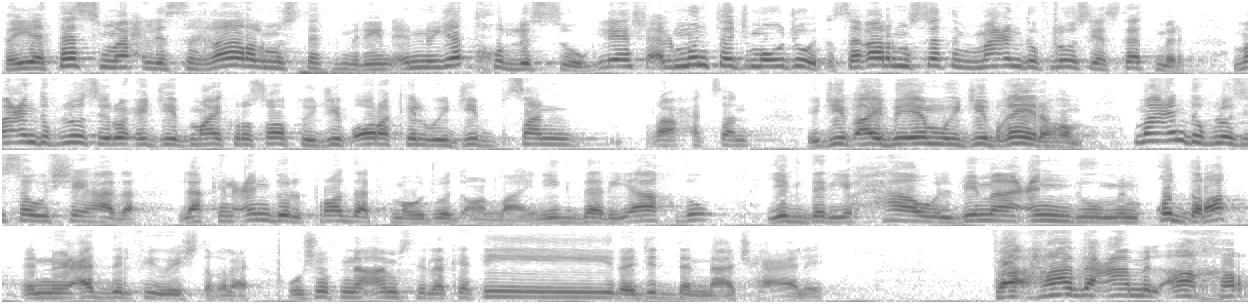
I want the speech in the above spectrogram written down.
فهي تسمح لصغار المستثمرين إنه يدخل للسوق، ليش؟ المنتج موجود، صغار المستثمر ما عنده فلوس يستثمر، ما عنده فلوس يروح يجيب مايكروسوفت ويجيب اوراكل ويجيب صن راحت صن يجيب IBM ويجيب غيرهم، ما عنده فلوس يسوي الشيء هذا، لكن عنده ال product موجود اونلاين، يقدر ياخذه، يقدر يحاول بما عنده من قدرة إنه يعدل فيه ويشتغل عليه، وشفنا أمثلة كثيرة جدا ناجحة عليه. فهذا عامل آخر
